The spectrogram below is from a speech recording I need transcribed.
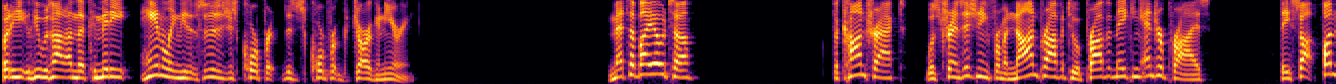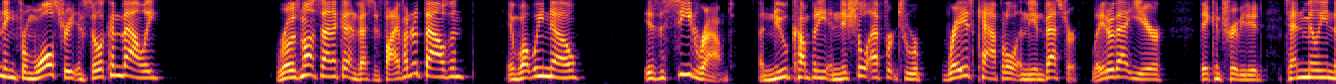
But he, he was not on the committee handling these. So this is just corporate, this is corporate jargoneering. Metabiota, the contract was transitioning from a nonprofit to a profit making enterprise. They sought funding from Wall Street and Silicon Valley Rosemont Seneca invested 500,000 in what we know is the seed round, a new company initial effort to raise capital and the investor. Later that year, they contributed $10 million.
